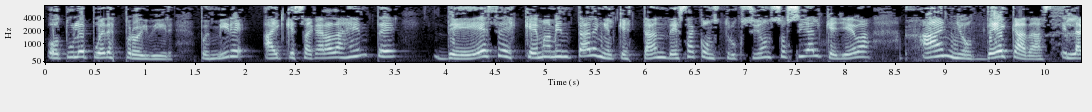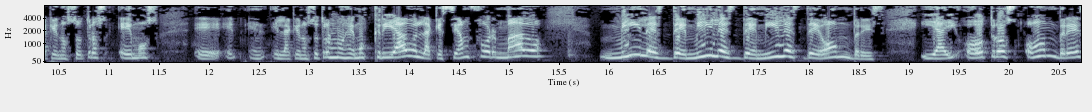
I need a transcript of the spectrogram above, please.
o tú le puedes prohibir? Pues mire, hay que sacar a la gente de ese esquema mental en el que están, de esa construcción social que lleva años, décadas, en la que nosotros hemos, eh, en, la que nosotros nos hemos criado, en la que se han formado miles de miles de miles de hombres. Y hay otros hombres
